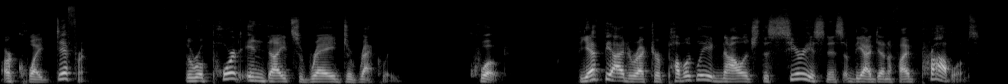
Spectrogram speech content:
are quite different. The report indicts Wray directly. Quote, the FBI director publicly acknowledged the seriousness of the identified problems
